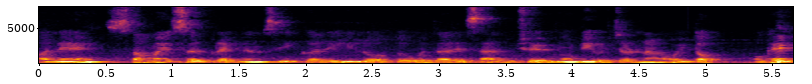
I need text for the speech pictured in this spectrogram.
અને સમયસર પ્રેગ્નન્સી કરી લો તો વધારે સારું છે. મોટી અડચણ ના હોય તો. ઓકે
